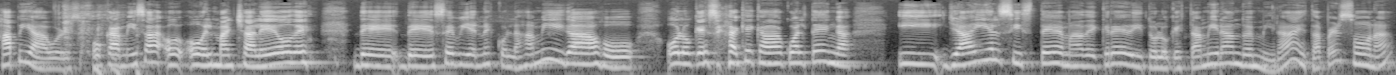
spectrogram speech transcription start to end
happy hours o camisa o, el manchaleo de, de, ese viernes con las amigas o, o lo que sea que cada cual tenga. Y ya ahí el sistema de crédito lo que está mirando es, mira, esta persona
